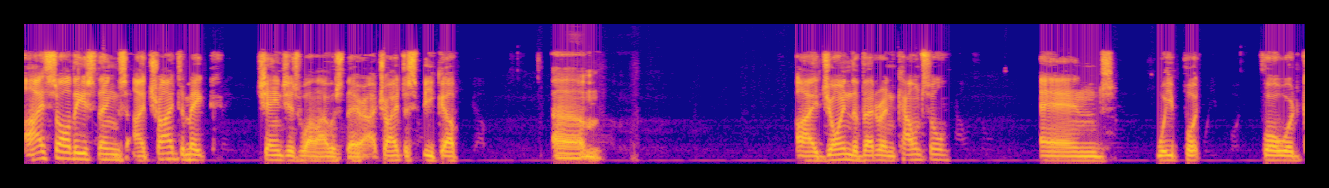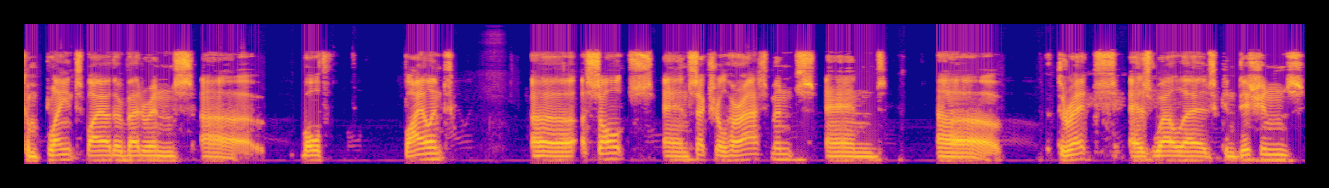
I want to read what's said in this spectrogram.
I saw these things. I tried to make changes while I was there. I tried to speak up. Um, I joined the Veteran Council and we put forward complaints by other veterans, uh, both violent uh, assaults and sexual harassments and uh, threats, as well as conditions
